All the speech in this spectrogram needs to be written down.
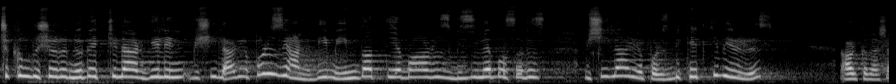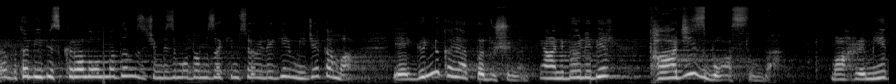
çıkın dışarı nöbetçiler gelin bir şeyler yaparız yani değil mi? İmdat diye bağırırız, bir zile basarız, bir şeyler yaparız, bir tepki veririz arkadaşlar. Bu tabii biz kral olmadığımız için bizim odamıza kimse öyle girmeyecek ama e, günlük hayatta düşünün. Yani böyle bir taciz bu aslında. Mahremiyet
